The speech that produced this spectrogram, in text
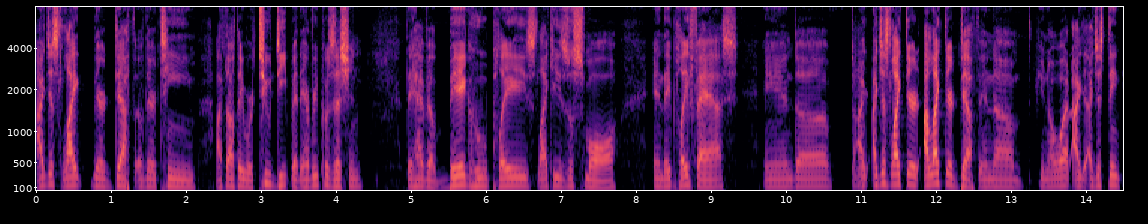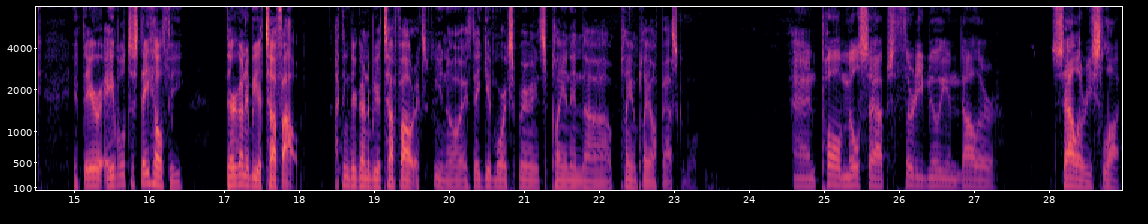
I just like their depth of their team. I thought they were too deep at every position. They have a big who plays like he's a small, and they play fast. And uh, I, I just like their I like their depth. And um, you know what? I, I just think if they're able to stay healthy, they're going to be a tough out. I think they're going to be a tough out. You know, as they get more experience playing in uh, playing playoff basketball. And Paul Millsap's thirty million dollar salary slot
